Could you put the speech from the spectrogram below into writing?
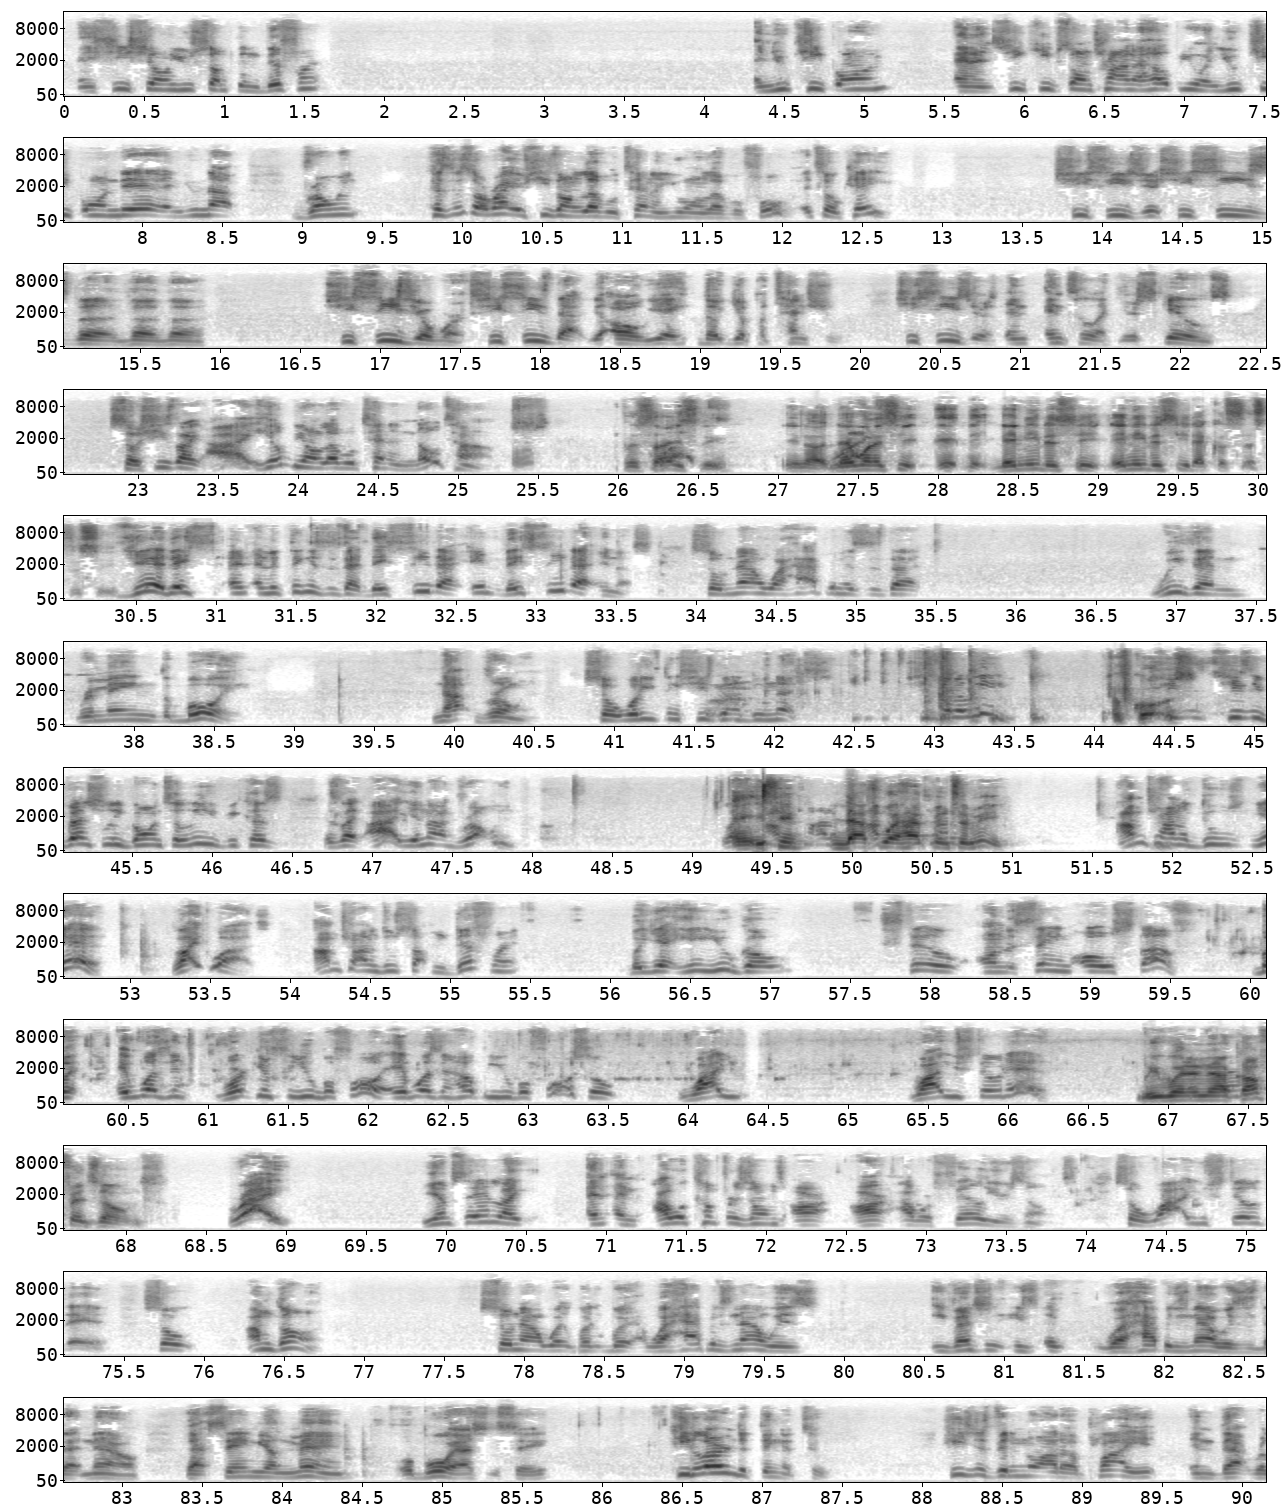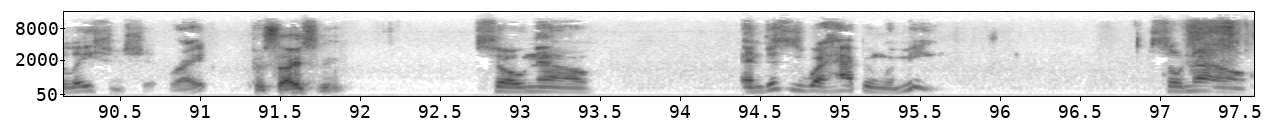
and she's showing you something different, and you keep on, and she keeps on trying to help you, and you keep on there, and you're not growing, because it's all right if she's on level ten and you on level four. It's okay. She sees you. She sees the the the. She sees your work. She sees that. Oh yeah, the, your potential. She sees your in, intellect, your skills. So she's like, all right, he'll be on level ten in no time. Precisely. What? You know, they want to see. They need to see. They need to see that consistency. Yeah, they and, and the thing is, is that they see that in they see that in us. So now what happened is, is that we then remain the boy, not growing. So what do you think she's gonna do next? She's gonna leave. Of course. She's, she's eventually going to leave because it's like, ah, you're not growing. Like, and you see, to, that's I'm, what I'm happened to, to me. I'm trying to do, yeah. Likewise, I'm trying to do something different but yet here you go, still on the same old stuff. But it wasn't working for you before. It wasn't helping you before. So why you why are you still there? We went in our comfort zones. Right. You know what I'm saying? Like and, and our comfort zones are are our failure zones. So why are you still there? So I'm gone. So now what what what, what happens now is eventually, is what happens now is, is that now that same young man or boy, I should say, he learned a thing or two. He just didn't know how to apply it in that relationship, right? Precisely. So now, and this is what happened with me. So now,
